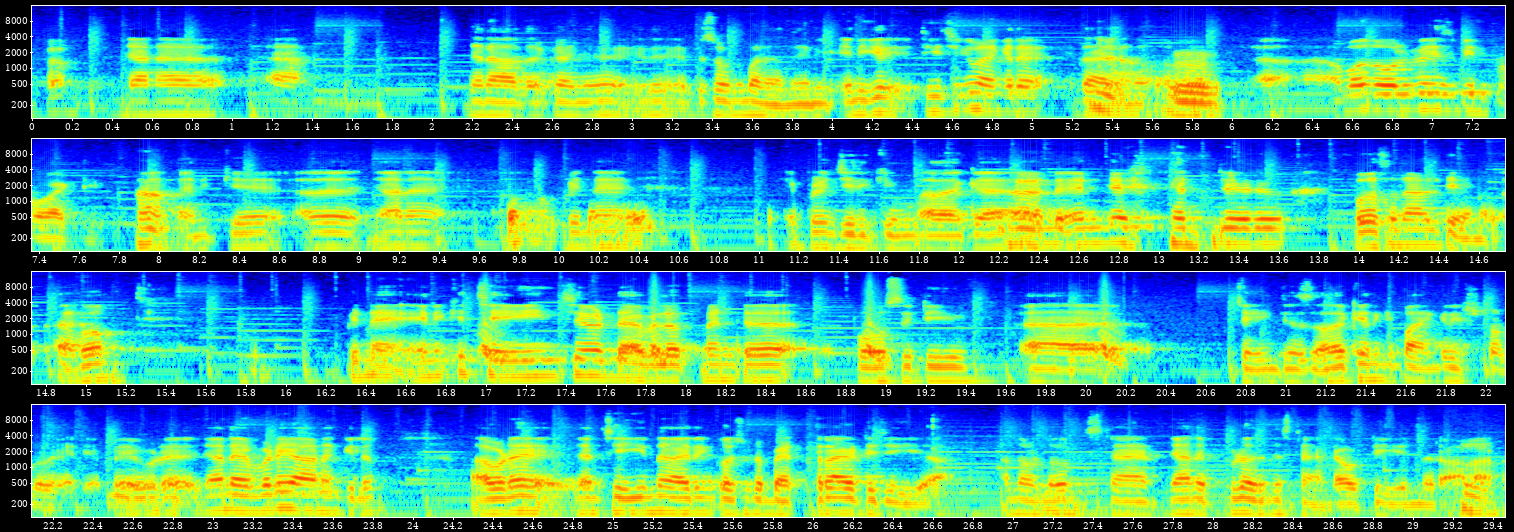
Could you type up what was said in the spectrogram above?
ഇപ്പം ഞാൻ ഞാൻ അത് കഴിഞ്ഞ ഇത് എപ്പിസോഡ് പറഞ്ഞു എനിക്ക് എനിക്ക് ടീച്ചിങ് ഭയങ്കര ഇതായിരുന്നു. വാസ് ഓൾവേസ് ബീൻ പ്രൊവാക്റ്റീവ് എനിക്ക് അത് ഞാൻ പിന്നെ എപ്പോഴും ചിരിക്കും. അതൊക്കെ എന്റെ എന്റെ എന്റെ ഒരു പേഴ്സണാലിറ്റിയാണ് അത് അപ്പം പിന്നെ എനിക്ക് ചേഞ്ച് ഡെവലപ്മെന്റ് പോസിറ്റീവ് ചേഞ്ചസ് അതൊക്കെ എനിക്ക് ഭയങ്കര ഇഷ്ടമുള്ള കാര്യം. അപ്പോൾ എവിടെ ഞാൻ എവിടെയാണെങ്കിലും അവിടെ ഞാൻ ചെയ്യുന്ന കാര്യം കുറച്ചുകൂടെ ബെറ്റർ ആയിട്ട് ചെയ്യുക എന്നുള്ളതും സ്റ്റാൻഡ് ഞാൻ എപ്പോഴും അതിന് സ്റ്റാൻഡ് ഔട്ട് ചെയ്യുന്ന ഒരാളാണ്.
